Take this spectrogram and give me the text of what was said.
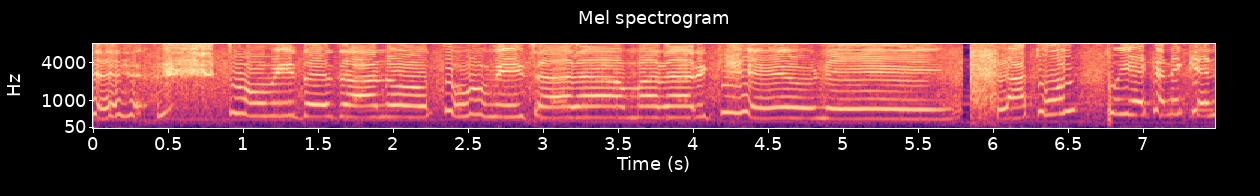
তুমি তো জানো, তুমি ছাড়া আমার আর কেউ নেই রাতুল তুই এখানে কেন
